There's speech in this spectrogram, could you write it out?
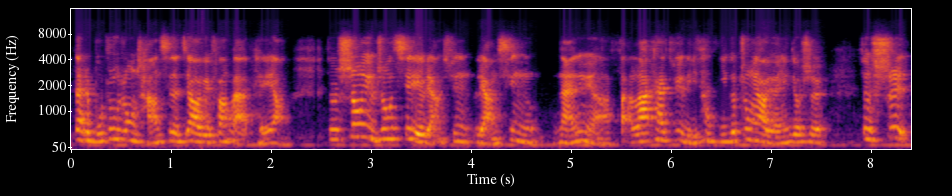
但是不注重长期的教育方法的培养。就是生育周期里两性两性男女啊，拉开距离，它一个重要原因就是就是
